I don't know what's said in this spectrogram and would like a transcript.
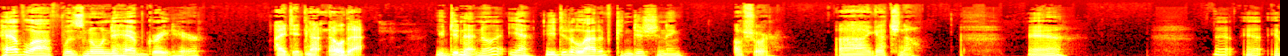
Pavlov was known to have great hair? I did not know that. You did not know it? Yeah, he did a lot of conditioning. Oh, sure. Uh, I got you now. Yeah. Yeah, yeah, yeah.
